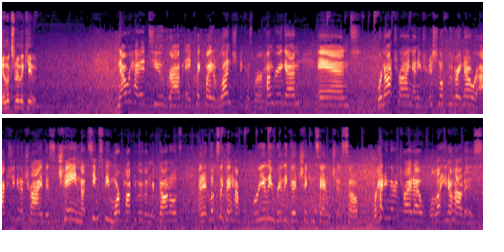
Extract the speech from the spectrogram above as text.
it looks really cute. Now we're headed to grab a quick bite of lunch because we're hungry again and we're not trying any traditional food right now. We're actually gonna try this chain that seems to be more popular than McDonald's and it looks like they have really, really good chicken sandwiches. So we're heading there to try it out. We'll let you know how it is.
